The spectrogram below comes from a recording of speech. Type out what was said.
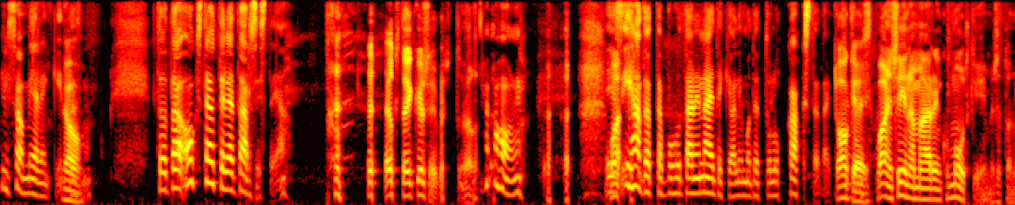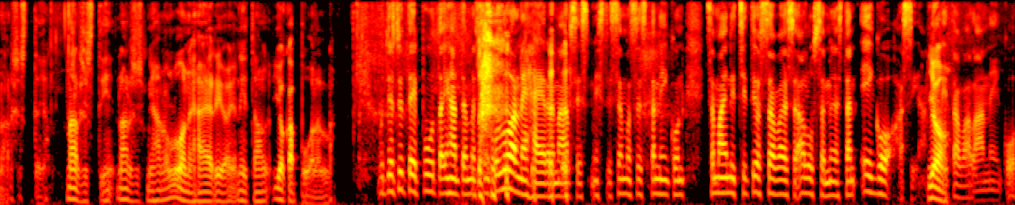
niin se on mielenkiintoista. Joo. Tota, Onko näyttelijä tarsisteja? Onko tämä kysymys tuolla? On. Ja jos ihan totta puhutaan, niin näitäkin oli muuten tullut kaksi tätä Okei, kysymystä. vain siinä määrin kuin muutkin ihmiset on narsisteja. Narsisti, narsismihan on luonnehäiriö ja niitä on joka puolella. Mutta jos nyt ei puhuta ihan tämmöistä niin luonnehäiriönarsismista, semmoisesta niin kuin, sä mainitsit jossain vaiheessa alussa myös tämän ego-asian. Joo. Eli tavallaan niin kuin,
